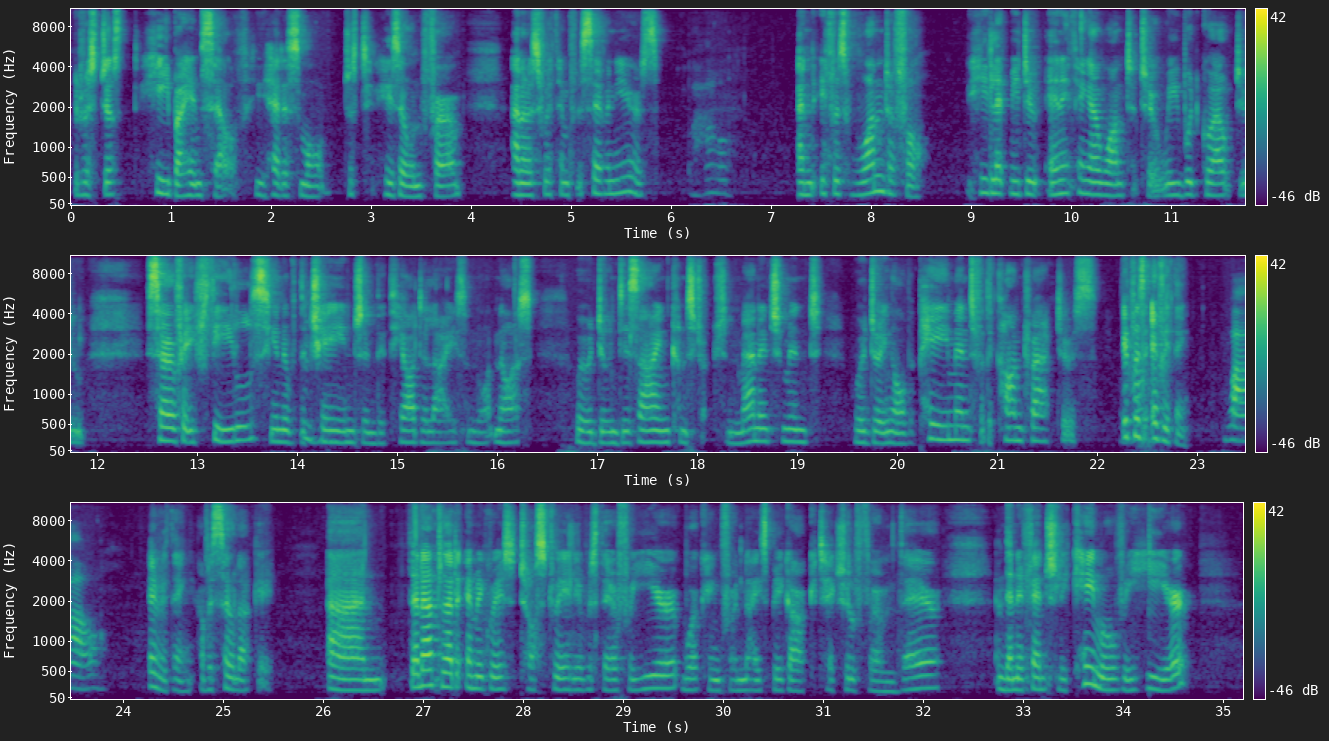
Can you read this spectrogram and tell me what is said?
It was just he by himself. He had a small, just his own firm. And I was with him for seven years. Wow. And it was wonderful. He let me do anything I wanted to. We would go out to survey fields, you know, the mm-hmm. change and the theodolite and whatnot. We were doing design, construction management. We were doing all the payment for the contractors. It was everything Wow. everything. I was so lucky. And then after that, I emigrated to Australia, was there for a year, working for a nice big architectural firm there. And then eventually came over here,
